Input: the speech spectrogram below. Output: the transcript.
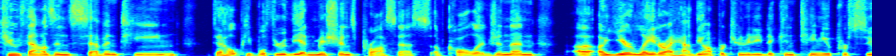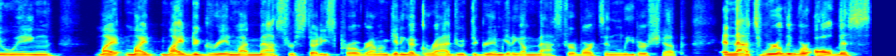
2017 to help people through the admissions process of college. And then uh, a year later, I had the opportunity to continue pursuing my my my degree in my master studies program i'm getting a graduate degree i'm getting a master of arts in leadership. And that's really where all this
